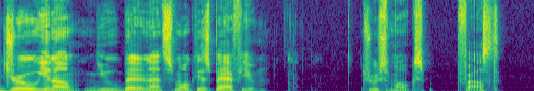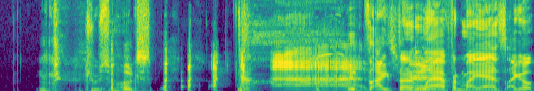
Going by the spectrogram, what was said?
Drew. You know, you better not smoke. This is bad for you. Drew smokes. Faust. Drew smokes. It's- I started laughing my ass. I go,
